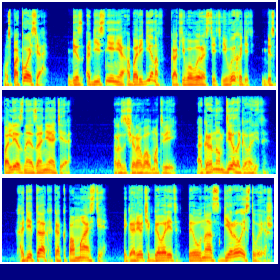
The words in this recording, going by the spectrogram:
Успокойся. Без объяснения аборигенов, как его вырастить и выходить, бесполезное занятие. Разочаровал Матвей. Агроном дело говорит. Ходи так, как по масти. Игоречек говорит, ты у нас геройствуешь.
